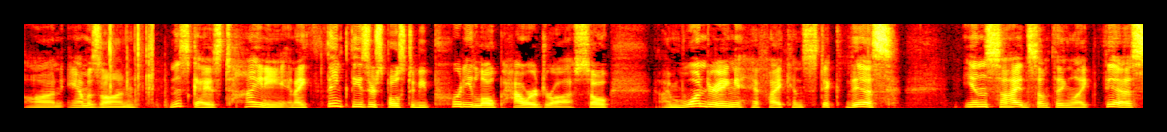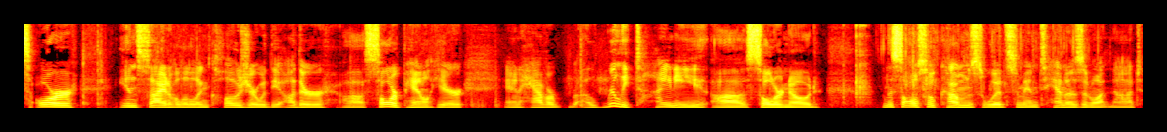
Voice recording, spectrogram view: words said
on Amazon. And this guy is tiny, and I think these are supposed to be pretty low power draw. So I'm wondering if I can stick this inside something like this or inside of a little enclosure with the other uh, solar panel here and have a, a really tiny uh, solar node. And this also comes with some antennas and whatnot.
